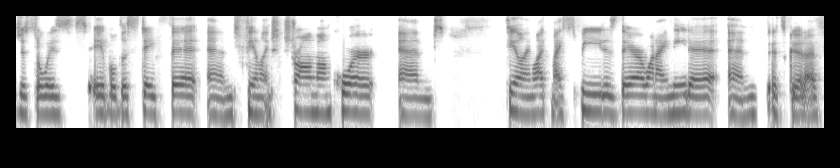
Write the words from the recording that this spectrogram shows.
just always able to stay fit and feeling strong on court and feeling like my speed is there when I need it. And it's good. I've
